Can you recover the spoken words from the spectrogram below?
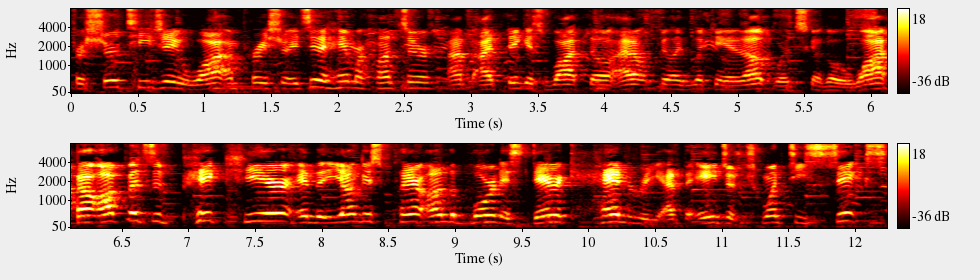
for sure TJ Watt. I'm pretty sure it's either him or Hunter. I'm, i think it's Watt though. I don't feel like looking it up. We're just gonna go Watt. Our offensive pick here, and the youngest player on the board is Derrick Henry at the age of 26.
